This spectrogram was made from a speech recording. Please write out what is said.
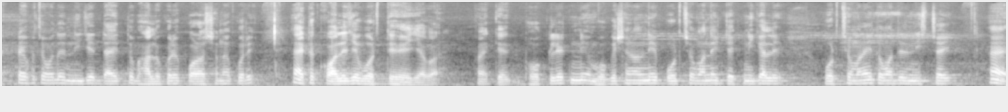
একটাই হচ্ছে আমাদের নিজের দায়িত্ব ভালো করে পড়াশোনা করে হ্যাঁ একটা কলেজে ভর্তি হয়ে যাওয়া। ভোকলেট নিয়ে ভোকেশনাল নিয়ে পড়ছো মানেই টেকনিক্যালে পড়ছো মানেই তোমাদের নিশ্চয়ই হ্যাঁ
